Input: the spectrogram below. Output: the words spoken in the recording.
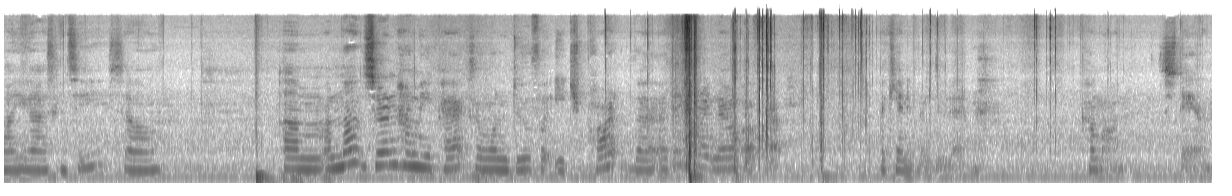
uh, you guys can see. So um, I'm not certain how many packs I want to do for each part, but I think right now, oh crap, I can't even do that. Come on, stand.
